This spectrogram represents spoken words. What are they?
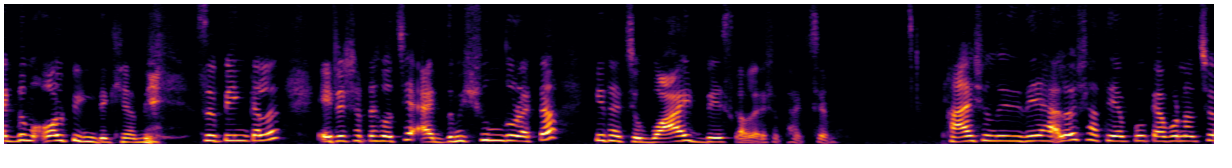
একদম অল পিঙ্ক দেখি আমি। সো পিঙ্ক কালার এটার সাথে হচ্ছে একদমই সুন্দর একটা কি থাকছে? হোয়াইট বেস কালারের সাথে থাকছে। হাই সুন্দর দিদি হ্যালো সাথী আপু কেমন আছো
